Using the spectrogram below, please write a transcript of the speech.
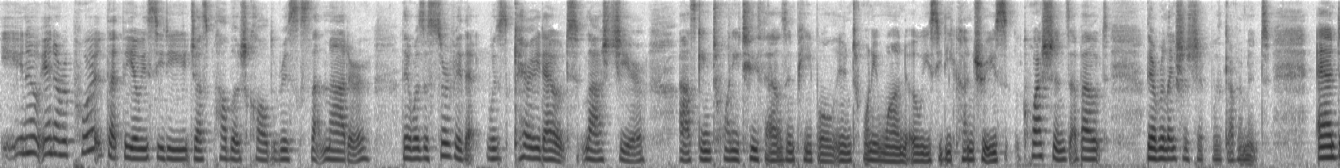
You know, in a report that the OECD just published called Risks That Matter, there was a survey that was carried out last year asking 22,000 people in 21 OECD countries questions about their relationship with government. And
